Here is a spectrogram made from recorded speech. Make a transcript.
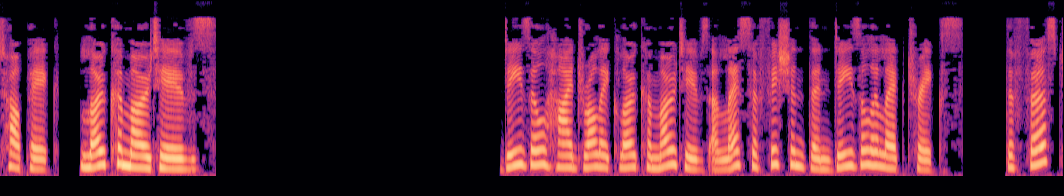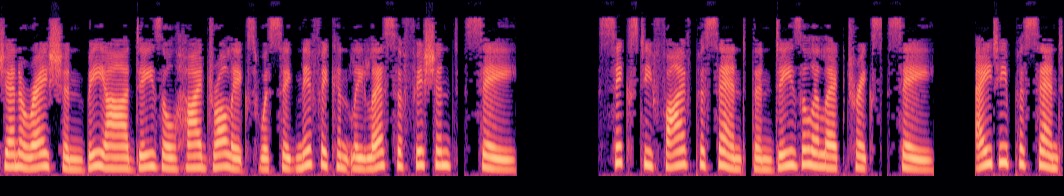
Topic: Locomotives. Diesel hydraulic locomotives are less efficient than diesel electrics. The first generation BR diesel hydraulics were significantly less efficient, c. 65% than diesel electrics c. 80%.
